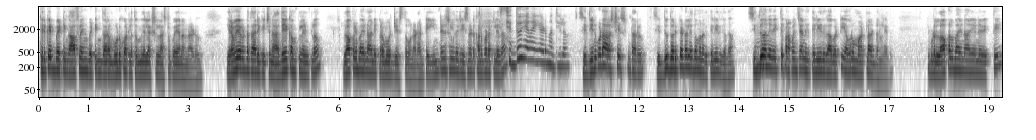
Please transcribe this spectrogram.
క్రికెట్ బెట్టింగ్ ఆఫ్లైన్ బెట్టింగ్ ద్వారా మూడు కోట్ల తొమ్మిది లక్షలు నష్టపోయానన్నాడు. ఇరవై ఒకటో తారీఖు ఇచ్చిన అదే కంప్లైంట్లో లోకల్ బై నాని ప్రమోట్ చేస్తూ ఉన్నాడు. అంటే ఇంటెన్షనల్గా చేసినట్టు కనపడట్లేదా? సిద్ధు ఏమయ్యాడు మధ్యలో? సిద్ధిని కూడా అరెస్ట్ చేస్తుంటారు. సిద్ధు దొరికాడో లేదో మనకు తెలియదు కదా. సిద్ధు అనే వ్యక్తి ప్రపంచానికి తెలియదు కాబట్టి ఎవరు మాట్లాడడం లేదు. ఇప్పుడు లోకల్ బాయ్ నాని అనే వ్యక్తి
